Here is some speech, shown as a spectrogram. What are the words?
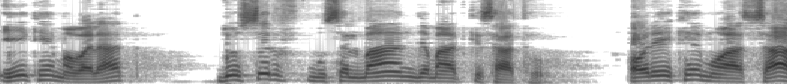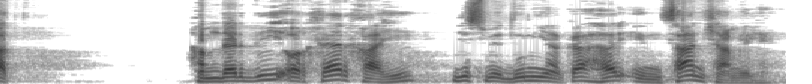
ایک ہے موالات جو صرف مسلمان جماعت کے ساتھ ہو، اور ایک ہے معاسات ہمدردی اور خیر خواہی جس میں دنیا کا ہر انسان شامل ہے۔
